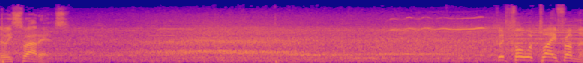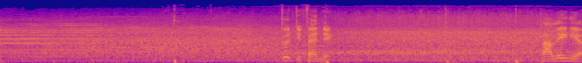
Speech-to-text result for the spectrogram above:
Luis Suarez. Good forward play from them. Good defending. Paulinho.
